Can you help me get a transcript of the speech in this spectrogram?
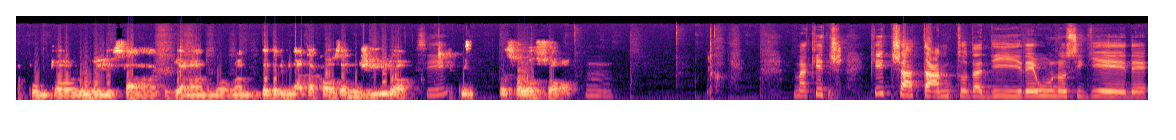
appunto lui sta dichiarando una determinata cosa in giro, Sì? quindi questo lo so. Mm. Ma che, che c'ha tanto da dire? Uno si chiede.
